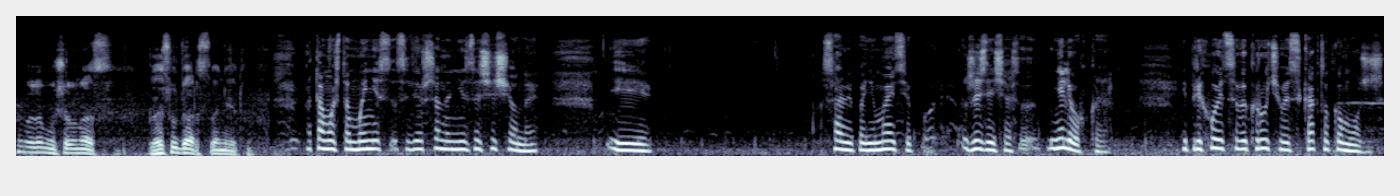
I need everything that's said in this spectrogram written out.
Потому что у нас государства нету. Потому что мы не, совершенно не защищены. И сами понимаете, жизнь сейчас нелегкая. И приходится выкручиваться как только можешь.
